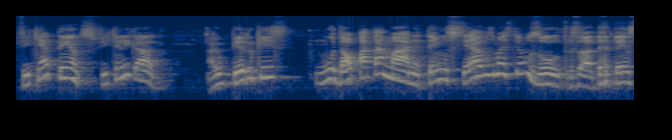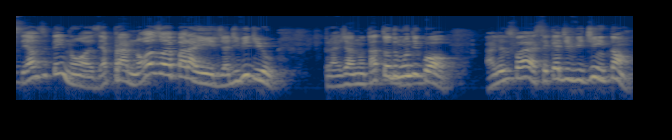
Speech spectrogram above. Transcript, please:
fiquem atentos, fiquem ligados. Aí o Pedro quis mudar o patamar, né? Tem os servos, mas tem os outros, ó. Tem os servos e tem nós. É para nós ou é para eles? Já dividiu. Para já não tá todo mundo igual. Aí Jesus falou: ah, você quer dividir então?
